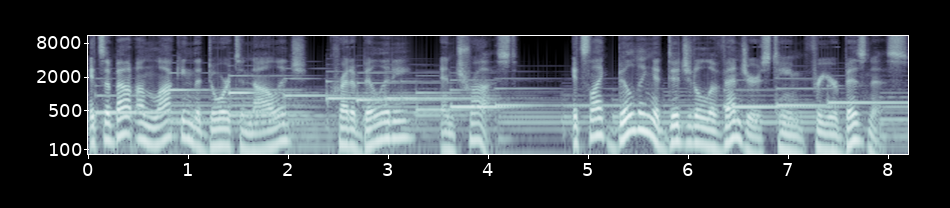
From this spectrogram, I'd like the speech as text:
It's about unlocking the door to knowledge, credibility, and trust. It's like building a digital Avengers team for your business,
